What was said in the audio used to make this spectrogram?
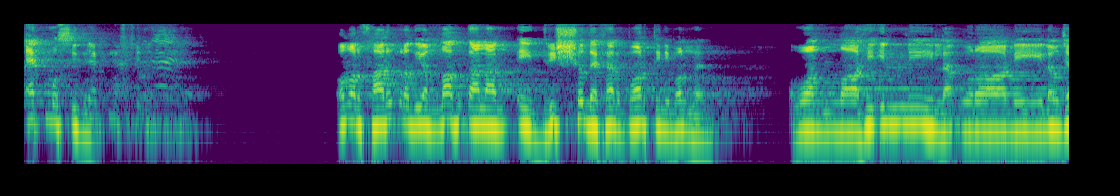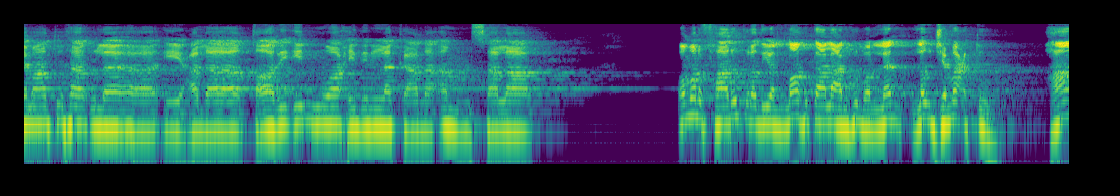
এক মসজিদে? ওমর ফারুক রাজি আল্লাহ তালান এই দৃশ্য দেখার পর তিনি বললেন ওমর ফারুক রাজি আল্লাহ বললেন লাউ জামাতু হা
